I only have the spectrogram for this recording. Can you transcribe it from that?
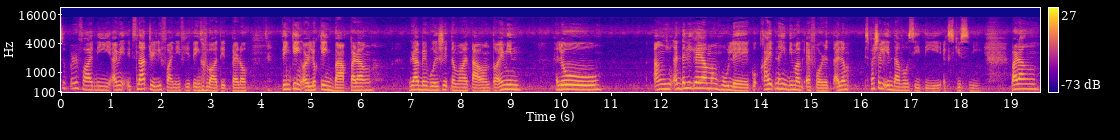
super funny. I mean, it's not really funny if you think about it, pero thinking or looking back, parang grabe bullshit ng mga taong to. I mean, hello, ang, ang dali kaya manghuli, kahit na hindi mag-effort, alam, especially in Davao City, excuse me, parang,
